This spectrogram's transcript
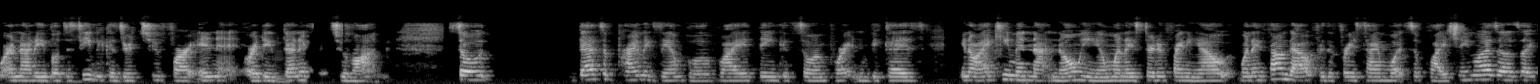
are not able to see because they're too far in it or they've mm-hmm. done it for too long. So that's a prime example of why I think it's so important because, you know, I came in not knowing. And when I started finding out, when I found out for the first time what supply chain was, I was like,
